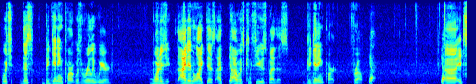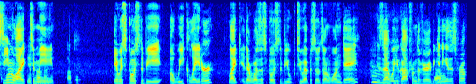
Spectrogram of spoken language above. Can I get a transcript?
which this beginning part was really weird. What did you? I didn't like this. I I was confused by this beginning part, Fro. Yep. Uh, it seemed like to me it. it was supposed to be a week later. Like there wasn't supposed to be two episodes on one day. Is that what you got from the very beginning of this, Fro?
